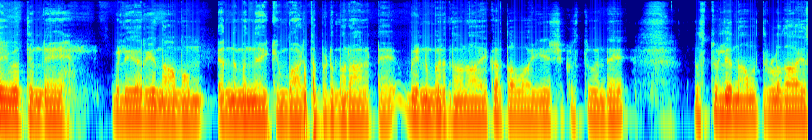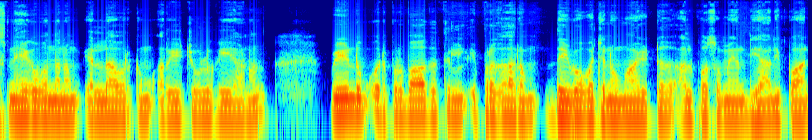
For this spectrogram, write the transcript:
ദൈവത്തിന്റെ വിലയേറിയ നാമം എന്നും എന്നേക്കും വാഴ്ത്തപ്പെടുമാറാകട്ടെ. വീണ്ടും വരുന്നവനായ കർത്താവായ യേശു ക്രിസ്തുവിന്റെ നിസ്തുല്യ നാമത്തിലുള്ളതായ സ്നേഹവന്ദനം എല്ലാവർക്കും അറിയിച്ചു കൊള്ളുകയാണ് വീണ്ടും ഒരു പ്രഭാതത്തിൽ ഇപ്രകാരം ദൈവവചനവുമായിട്ട് അല്പസമയം ധ്യാനിപ്പാൻ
